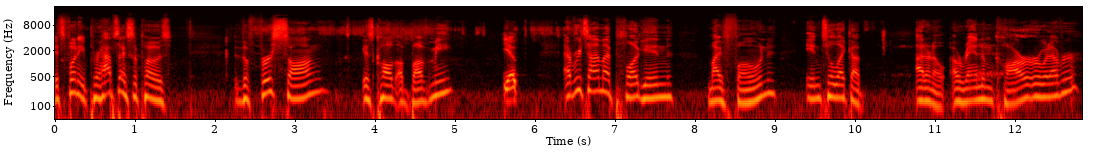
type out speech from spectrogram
it's funny perhaps i suppose the first song is called above me yep, every time I plug in my phone into like a I don't know, a random car or whatever,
